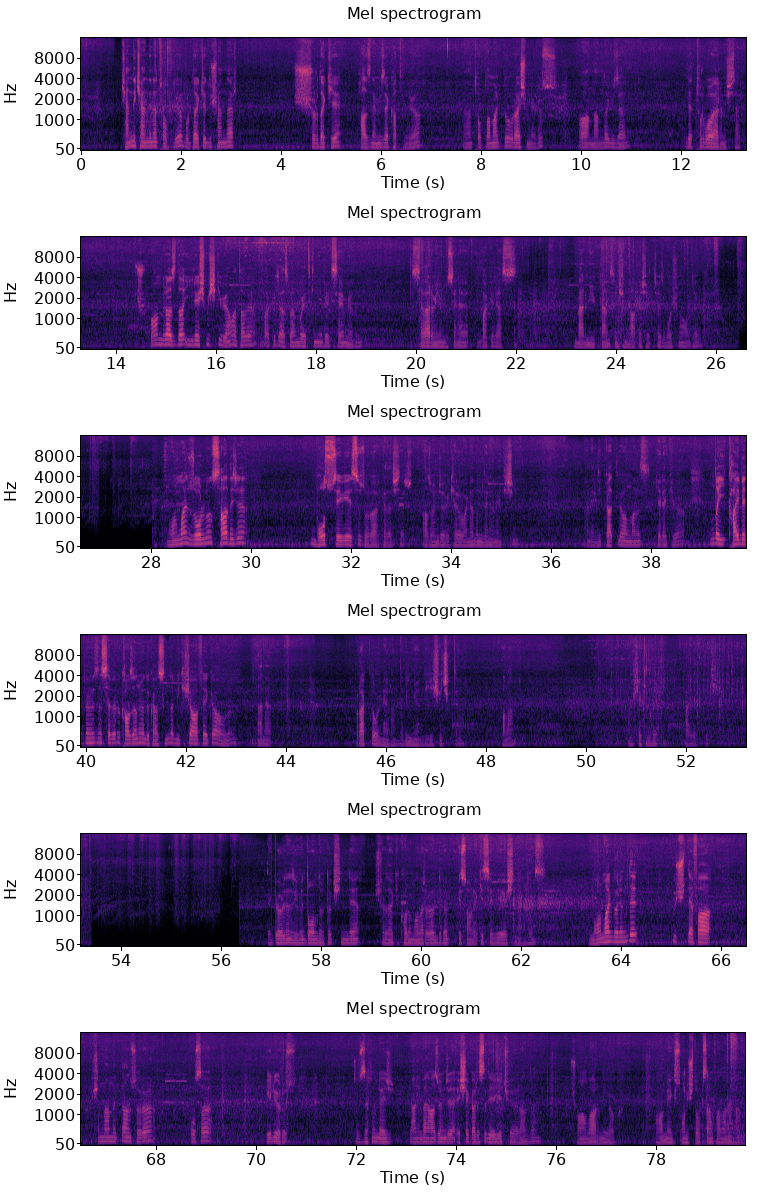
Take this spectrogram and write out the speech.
kendi kendine topluyor. Buradaki düşenler şuradaki haznemize katılıyor. Yani toplamakla uğraşmıyoruz. O anlamda güzel. Bir de turbo vermişler. Şu an biraz daha iyileşmiş gibi ama tabi bakacağız. Ben bu etkinliği pek sevmiyordum. Sever miyim bu sene bakacağız. Mermi yüklensin şimdi ateş edeceğiz. Boşuna olacak. Normal zorluğun sadece boss seviyesi zor arkadaşlar. Az önce bir kere oynadım denemek için. Hani dikkatli olmanız gerekiyor. Bunu da kaybetmemizin sebebi kazanıyorduk aslında. Bir kişi AFK oldu. Yani bıraktı oyunu herhalde bilmiyorum bir işi çıktı falan. O şekilde kaybettik. İşte gördüğünüz gibi doldurduk. Şimdi şuradaki korumaları öldürüp bir sonraki seviyeye ışınlanacağız. Normal bölümde 3 defa ışınlandıktan sonra olsa geliyoruz. Zırhlı yani ben az önce eşek arısı diye geçiyor herhalde. Şu an var mı? Yok. AMX 1390 falan herhalde.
